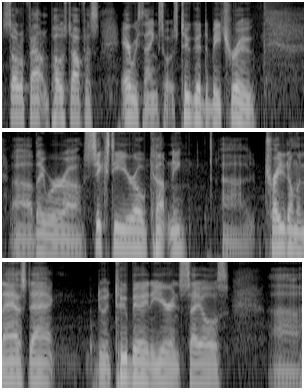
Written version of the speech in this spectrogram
soda fountain, post office, everything. So it was too good to be true. Uh, they were a 60 year old company, uh, traded on the NASDAQ, doing 2 billion a year in sales. Uh,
